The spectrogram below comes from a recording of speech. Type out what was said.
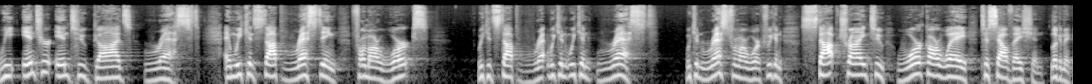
we enter into God's rest and we can stop resting from our works. We can stop, re- we, can, we can rest. We can rest from our works. We can stop trying to work our way to salvation. Look at me.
